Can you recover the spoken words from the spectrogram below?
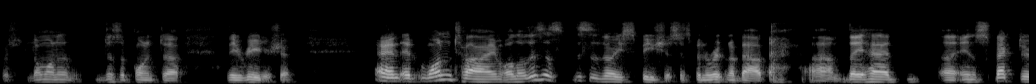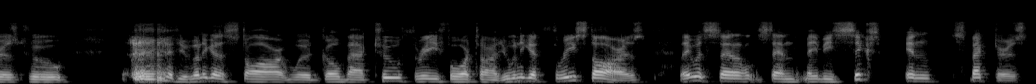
which don't want to disappoint uh, the readership. And at one time, although this is this is very specious, it's been written about. Um, they had uh, inspectors who, if you're going to get a star, would go back two, three, four times. You're going to get three stars. They would sell, send maybe six inspectors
